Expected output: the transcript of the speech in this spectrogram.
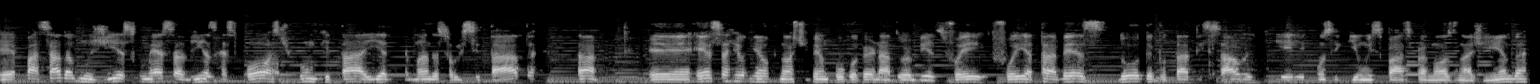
É, passado alguns dias, começa a vir as respostas de como que está aí a demanda solicitada, tá? É, essa reunião que nós tivemos com o governador mesmo foi, foi através do deputado Issauro que ele conseguiu um espaço para nós na agenda.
